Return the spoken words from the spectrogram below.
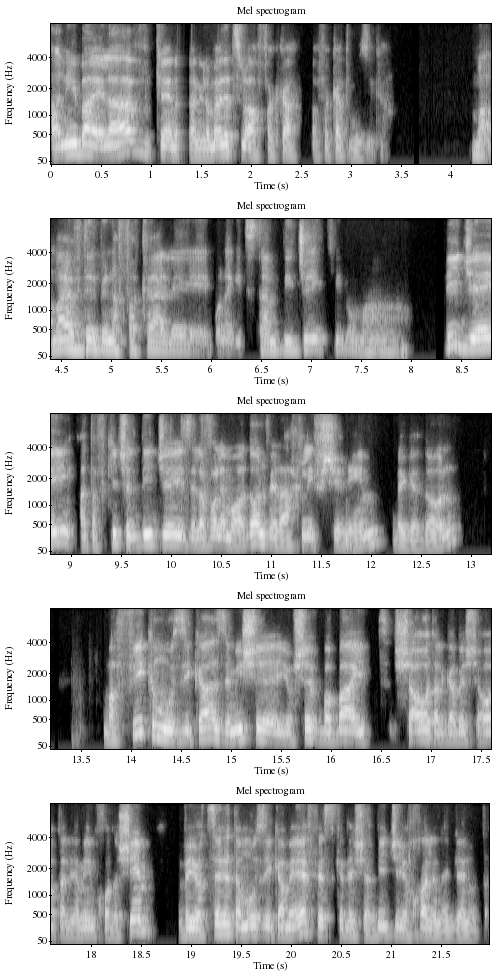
אני בא אליו, כן, אני לומד אצלו הפקה, הפקת מוזיקה. מה, מה ההבדל בין הפקה ל... בוא נגיד סתם די-ג'יי? כאילו, מה... די-ג'יי, התפקיד של די-ג'יי זה לבוא למועדון ולהחליף שירים, בגדול. מפיק מוזיקה זה מי שיושב בבית שעות על גבי שעות על ימים חודשים ויוצר את המוזיקה מאפס כדי שהדי-ג'יי יוכל לנגן אותה.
